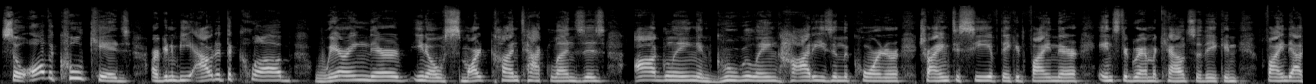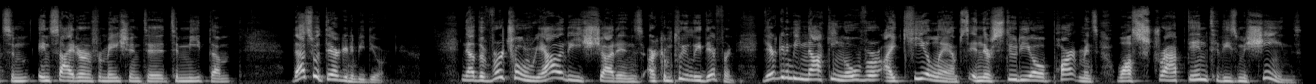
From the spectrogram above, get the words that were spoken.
So all the cool kids are going to be out at the club wearing their, you know, smart contact lenses, ogling and googling hotties in the corner, trying to see if they could find their Instagram account so they can find out some insider information to to meet them. That's what they're going to be doing. Now, the virtual reality shut ins are completely different. They're going to be knocking over IKEA lamps in their studio apartments while strapped into these machines.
